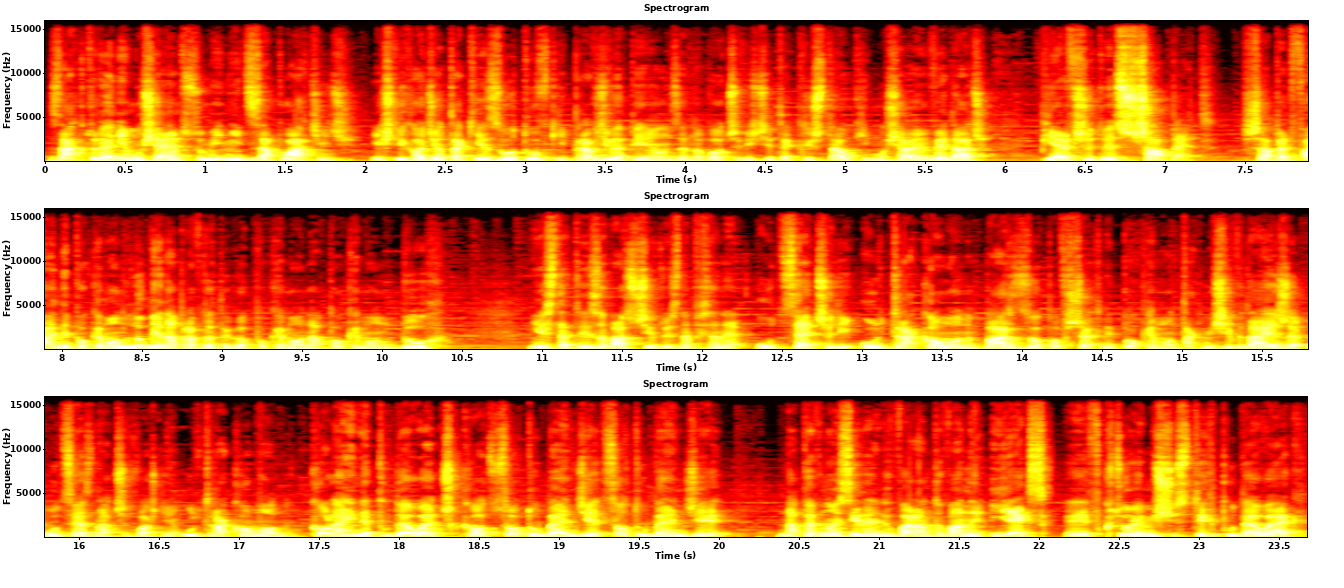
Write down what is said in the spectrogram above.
za które nie musiałem w sumie nic zapłacić, jeśli chodzi o takie złotówki, prawdziwe pieniądze, no bo oczywiście te kryształki musiałem wydać. Pierwszy to jest Szapet. Szapet, fajny Pokémon, lubię naprawdę tego Pokémona, Pokémon Duch. Niestety, zobaczcie, tu jest napisane UC, czyli Ultra Common, bardzo powszechny Pokémon. Tak mi się wydaje, że UC znaczy właśnie Ultra Common. Kolejne pudełeczko, co tu będzie, co tu będzie. Na pewno jest jeden gwarantowany EX y, w którymś z tych pudełek.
